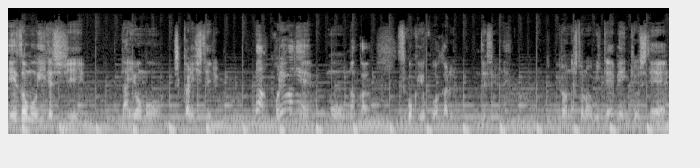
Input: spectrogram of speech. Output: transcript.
映像もいいですし内容もしっかりしているまあこれはねもうなんかすごくよくわかるんですよね。いろんな人のを見て勉強して、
